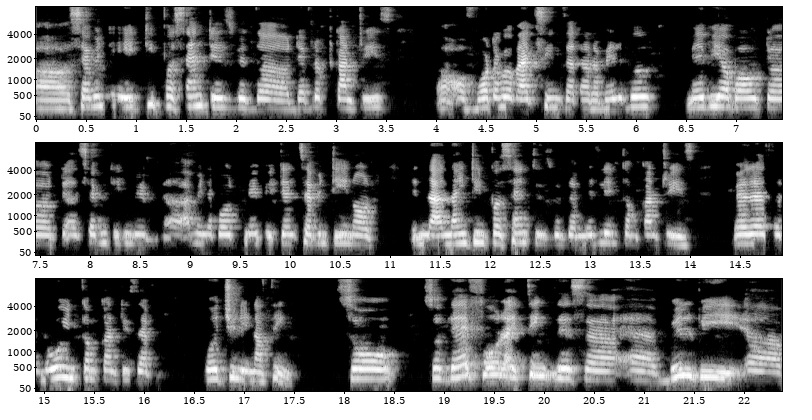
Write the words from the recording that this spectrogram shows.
Uh, 70 80% is with the developed countries of whatever vaccines that are available maybe about uh, 17 uh, i mean about maybe 10 17 or in 19% is with the middle income countries, whereas the low income countries have virtually nothing. So, so therefore, I think this uh, uh, will be uh,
